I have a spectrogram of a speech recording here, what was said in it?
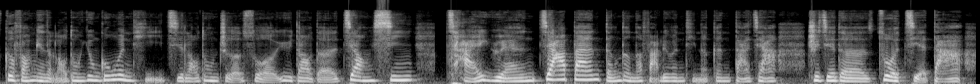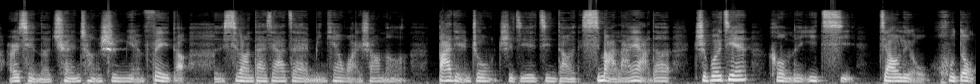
各方面的劳动用工问题，以及劳动者所遇到的降薪、裁员、加班等等的法律问题呢，跟大家直接的做解答，而且呢，全程是免费的。希望大家在明天晚上呢八点钟直接进到喜马拉雅的直播间，和我们一起交流互动。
